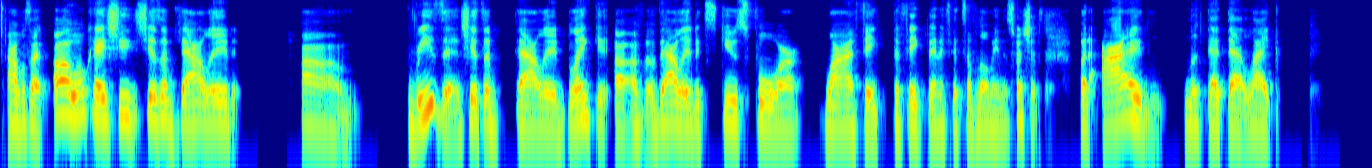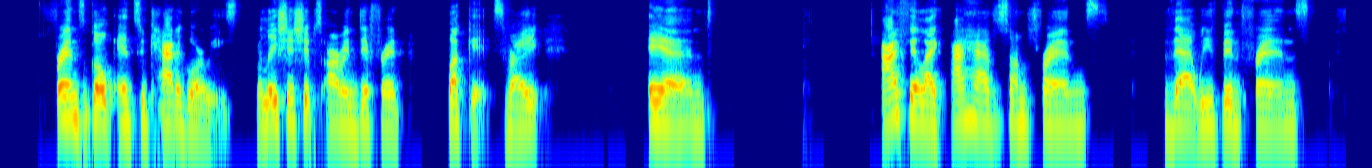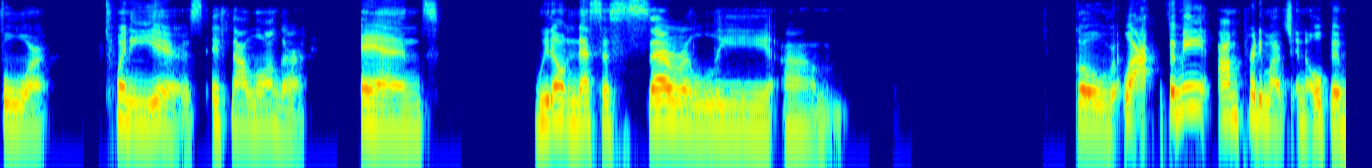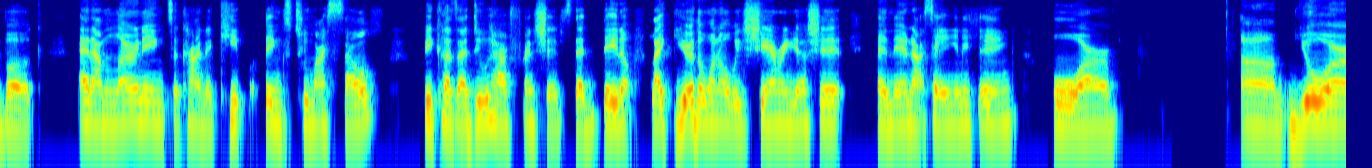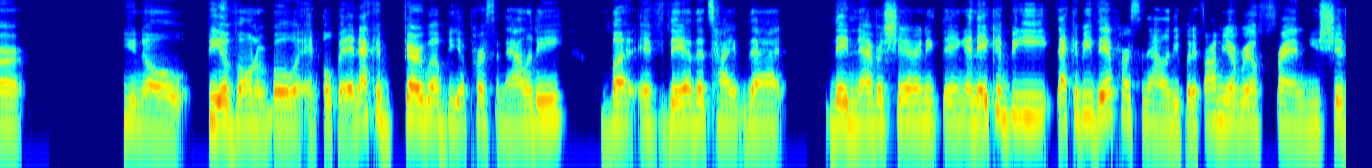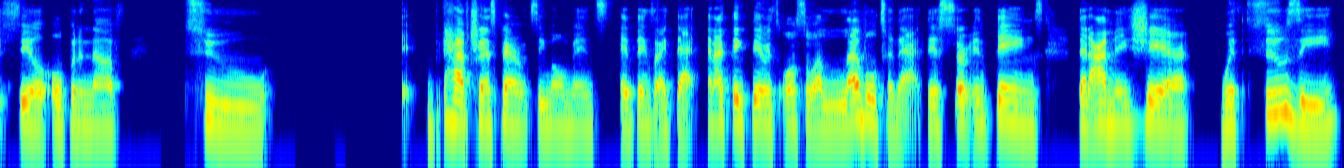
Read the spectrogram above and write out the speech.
I was like, oh, okay, she she has a valid um, reason. She has a valid blanket, uh, a valid excuse for why fake the fake benefits of low maintenance friendships. But I looked at that like friends go into categories. Relationships are in different buckets right? And i feel like i have some friends that we've been friends for 20 years if not longer. And we don't necessarily um, go well for me i'm pretty much an open book and I'm learning to kind of keep things to myself because I do have friendships that they don't like you're the one always sharing your shit and they're not saying anything or um you're you know being vulnerable and open. And that could very well be a personality but if they're the type that they never share anything and they could be that could be their personality but if i'm your real friend you should feel open enough to have transparency moments and things like that. And I think there is also a level to that. There's certain things that I may share with Susie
